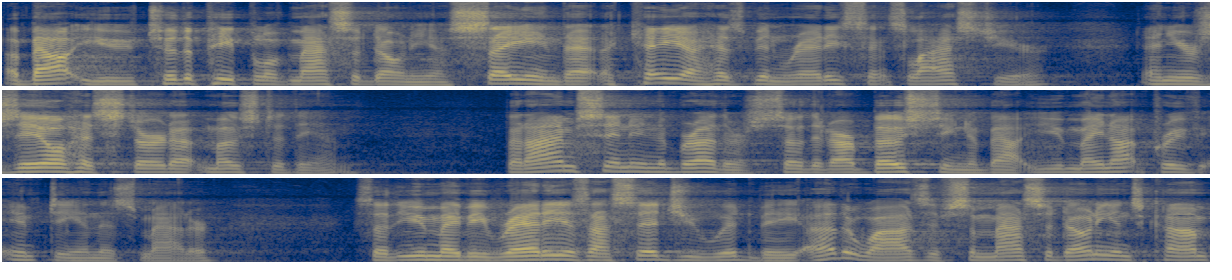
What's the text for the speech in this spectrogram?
about you to the people of Macedonia, saying that Achaia has been ready since last year, and your zeal has stirred up most of them. But I am sending the brothers so that our boasting about you may not prove empty in this matter so that you may be ready as I said you would be. Otherwise, if some Macedonians come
